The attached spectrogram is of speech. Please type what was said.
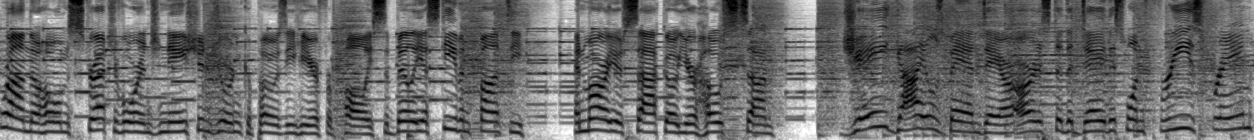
We're on the home stretch of Orange Nation. Jordan Capozzi here for Paulie Sibilia, Stephen Fonte, and Mario Sacco, your hosts on J. Geils Band Day, our artist of the day. This one, Freeze Frame,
